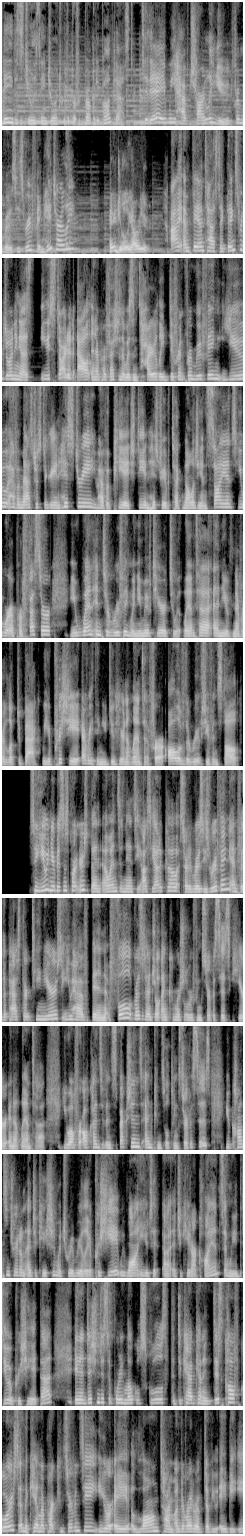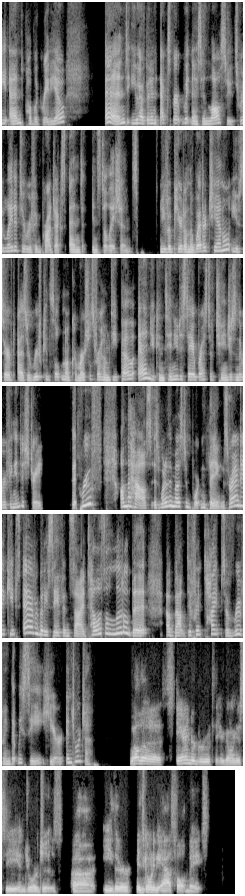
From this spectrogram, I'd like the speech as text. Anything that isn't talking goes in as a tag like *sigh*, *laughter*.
Hey, this is Juli St. George with the Perfect Property Podcast. Today we have Charlie Yood from Rosie's Roofing. Hey, Charlie. Hey, Juli, how are you? I am fantastic. Thanks for joining us. You started out in a profession that was entirely different from roofing. You have a master's degree in history, you have a PhD in history of technology and science, you were a professor. You went into roofing when you moved here to Atlanta, and you've never looked back. We appreciate everything you do here in Atlanta for all of the roofs you've installed. So you and your business partners, Ben Owens and Nancy Asiatico, started Rosie's Roofing, and for the past 13 years, you have been full residential and commercial roofing services here in Atlanta. You offer all kinds of inspections and consulting services. You concentrate on education, which we really appreciate. We want you to uh, educate our clients, and we do appreciate that. In addition to supporting local schools, the DeKalb County Disc Golf Course and the Candler Park Conservancy, you're a longtime underwriter of WABE and public radio. And you have been an expert witness in lawsuits related to roofing projects and installations. You've appeared on the Weather Channel, you've served as a roof consultant on commercials for Home Depot, and you continue to stay abreast of changes in the roofing industry. The roof on the house is one of the most important things, right? It keeps everybody safe inside. Tell us a little bit about different types of roofing that we see here in Georgia. Well, the standard roof that you're going to see in Georgia's uh, either is going to be asphalt based,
